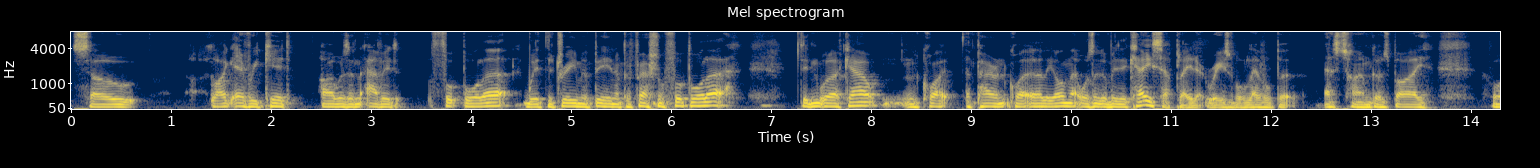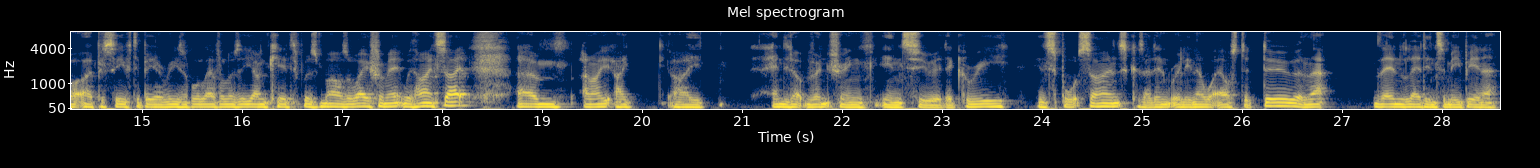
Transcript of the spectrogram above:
So, like every kid, I was an avid footballer with the dream of being a professional footballer. Didn't work out, quite apparent quite early on that wasn't going to be the case. I played at a reasonable level, but as time goes by, what I perceived to be a reasonable level as a young kid was miles away from it with hindsight. Um, and I, I, I ended up venturing into a degree in sports science because I didn't really know what else to do, and that then led into me being a,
